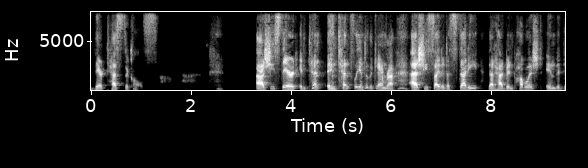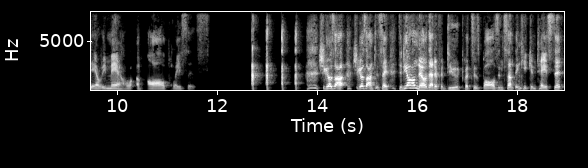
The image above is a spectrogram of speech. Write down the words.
their testicles. As she stared intent, intensely into the camera, as she cited a study that had been published in the Daily Mail of all places. she goes on she goes on to say did y'all know that if a dude puts his balls in something he can taste it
